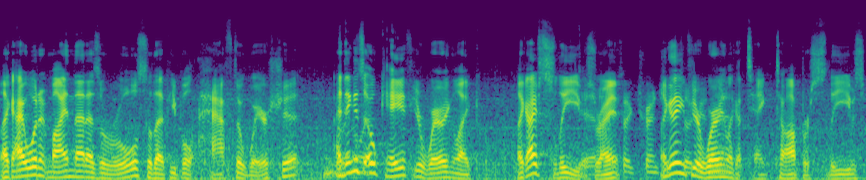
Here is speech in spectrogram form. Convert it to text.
Like I wouldn't mind that as a rule so that people have to wear shit. I think it's okay if you're wearing like like I have sleeves, Yeah, right? like Like I think if you're wearing yeah. like a tank top or sleeves,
